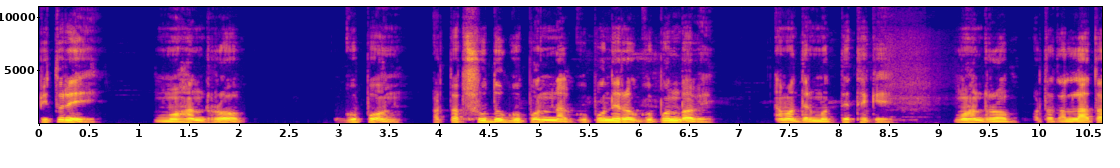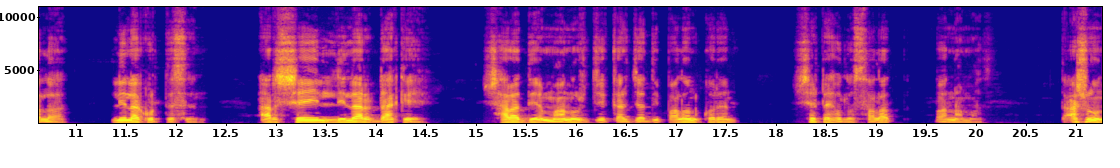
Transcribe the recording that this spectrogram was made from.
ভিতরে মহান রব, গোপন, অর্থাৎ শুধু গোপন না, গোপনেরও গোপনভাবে আমাদের মধ্যে থেকে মহান রব, অর্থাৎ আল্লাহ তালা লীলা করতেছেন। আর সেই লীলার ডাকে সারা দিয়ে মানুষ যে কার্যাদি পালন করেন, সেটাই হলো সালাত বা নামাজ। আসুন,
